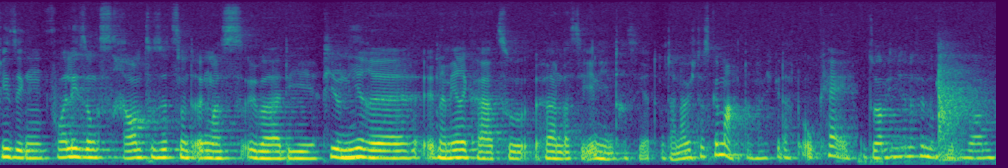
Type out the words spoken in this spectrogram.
riesigen Vorlesungsraum zu sitzen und irgendwas über die Pioniere in Amerika zu hören, was sie eh nicht interessiert. Und dann habe ich das gemacht. Dann habe ich gedacht, okay. Und so habe ich mich an der Filmhochschule beworben.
